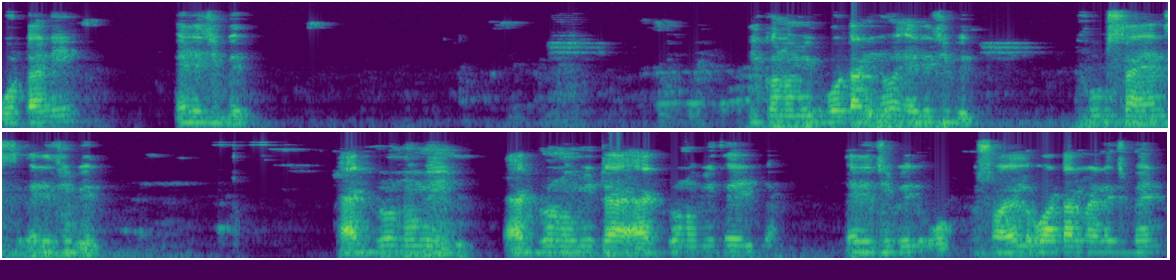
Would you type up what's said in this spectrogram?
বোটানি এলিজিবল ইকোনমিক বোটানিও eligible food science eligible agronomy অ্যাগ্রোনমিটা অ্যাগ্রোনমিতেই eligible soil water management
